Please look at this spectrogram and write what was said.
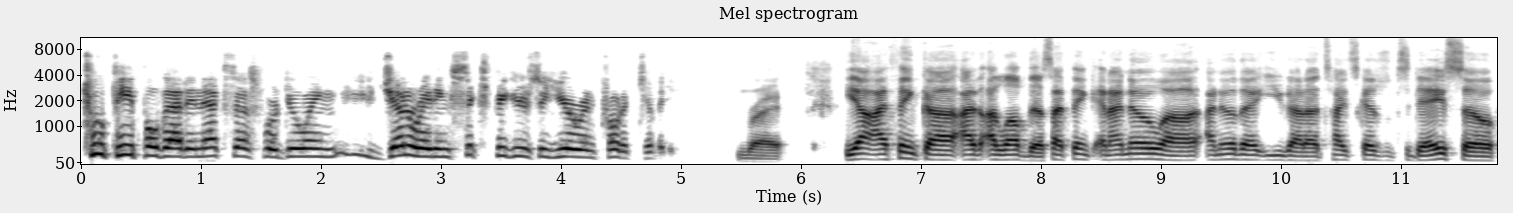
two people that in excess were doing generating six figures a year in productivity. Right. Yeah, I think uh, I, I love this. I think, and I know uh, I know that you got a tight schedule today, so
